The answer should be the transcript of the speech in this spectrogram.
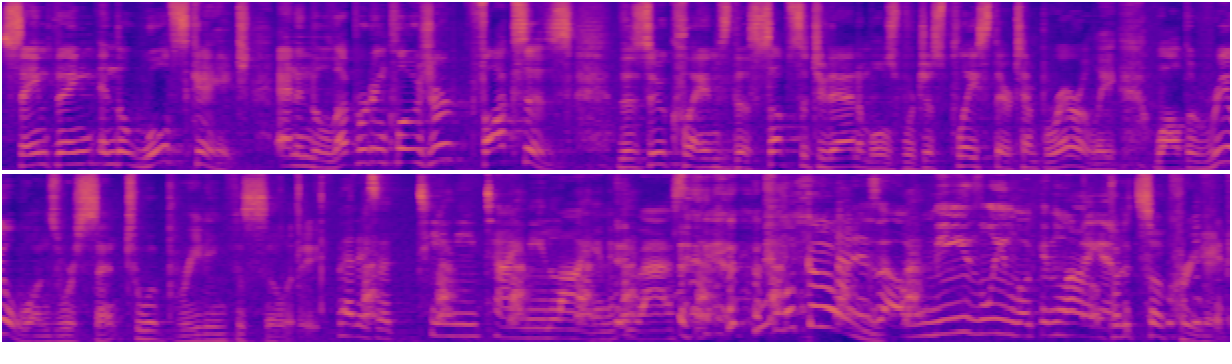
Same thing in the wolf's cage. And in the leopard enclosure, foxes. The zoo claims the substitute animals were just placed there temporarily, while the real ones were sent to a breeding facility. That is a teeny tiny lion, if you ask me. Look at him. is a measly looking lion. But it's so creative.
